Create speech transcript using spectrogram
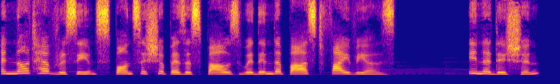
and not have received sponsorship as a spouse within the past five years. In addition,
